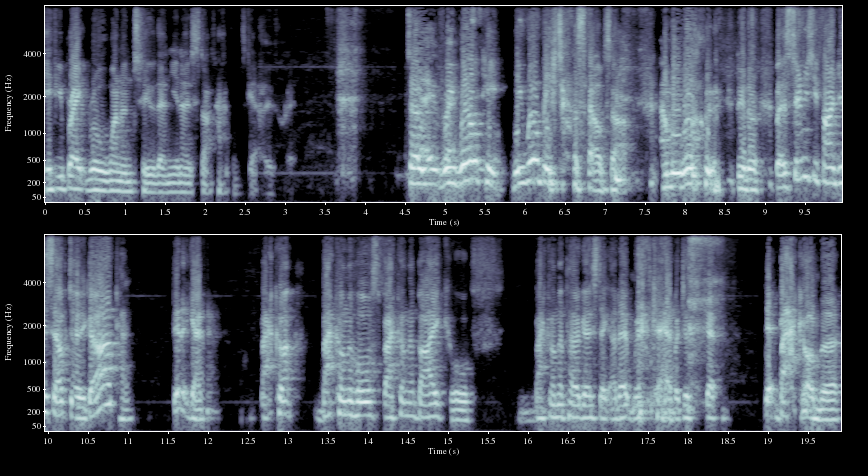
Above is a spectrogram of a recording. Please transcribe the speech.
if you break rule one and two, then you know stuff happens. Get over it. So over we it. will keep, we will beat ourselves up, and we will do the. But as soon as you find yourself doing, it, go okay, did it again, back up, back on the horse, back on the bike, or back on the pogo stick. I don't really care, but just get get back on the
